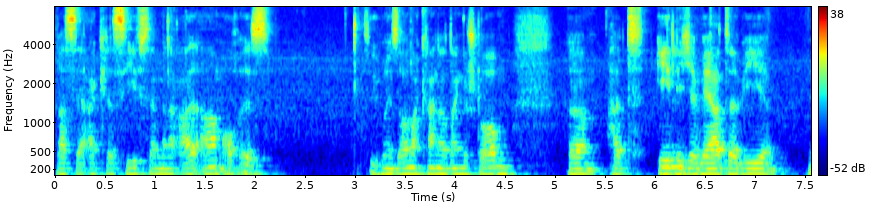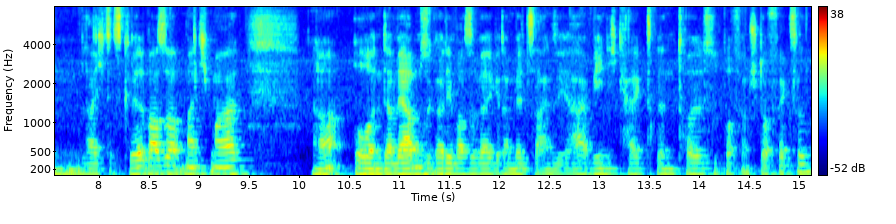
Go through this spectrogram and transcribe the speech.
was sehr aggressiv, sehr mineralarm auch ist. Ist übrigens auch noch keiner dann gestorben. Ähm, hat ähnliche Werte wie ein leichtes Quellwasser manchmal. Ja, und da werben sogar die Wasserwerke damit, sagen sie, ja, wenig Kalk drin, toll, super für den Stoffwechsel.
